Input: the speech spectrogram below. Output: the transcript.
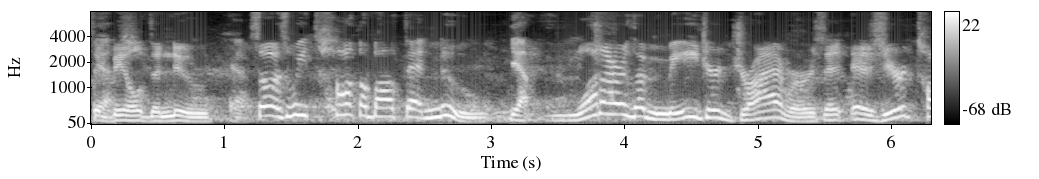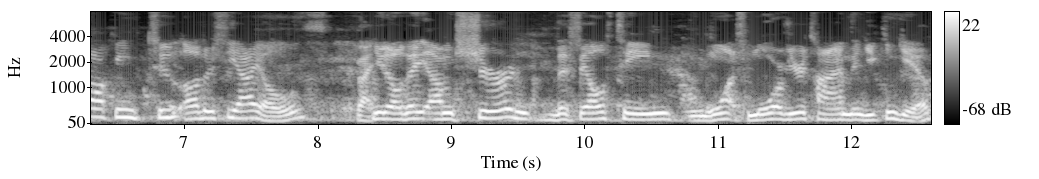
to yes. build the new. Yes. So as we talk about that new, yeah. what are the major drivers as you're talking to other CIOs? Right. You know, they I'm sure the sales team wants more of your time than you can give.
